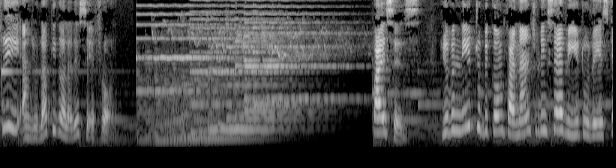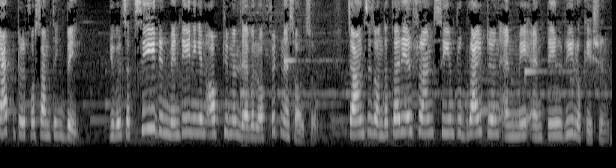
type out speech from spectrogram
3 and your lucky color is saffron. Pisces. You will need to become financially savvy to raise capital for something big. You will succeed in maintaining an optimal level of fitness also. Chances on the career front seem to brighten and may entail relocation.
